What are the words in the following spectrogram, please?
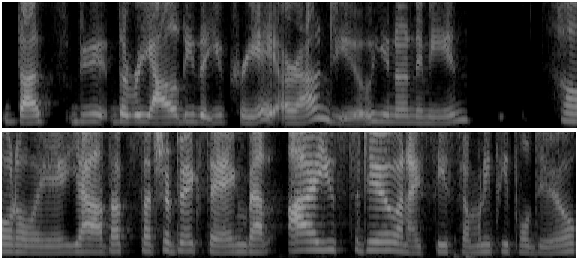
that's the the reality that you create around you you know what i mean Totally. Yeah, that's such a big thing that I used to do and I see so many people do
